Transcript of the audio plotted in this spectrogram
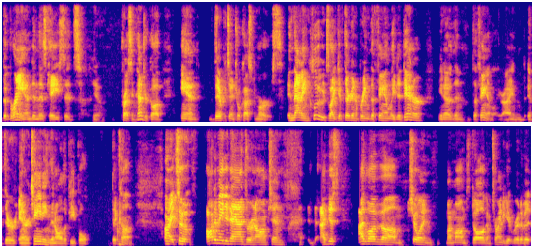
the brand in this case it's you know Preston Country Club and their potential customers. And that includes like if they're going to bring the family to dinner you know, than the family, right? And if they're entertaining, then all the people that come. All right, so automated ads are an option. I just I love um, showing my mom's dog. I'm trying to get rid of it.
